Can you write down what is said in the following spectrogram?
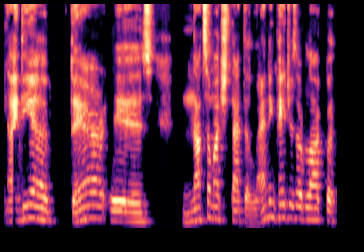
The idea there is not so much that the landing pages are blocked, but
